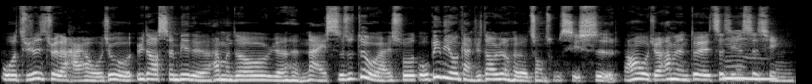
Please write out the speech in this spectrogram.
我其实觉得还好，我就遇到身边的人，他们都人很 nice，就是对我来说，我并没有感觉到任何的种族歧视。然后我觉得他们对这件事情。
